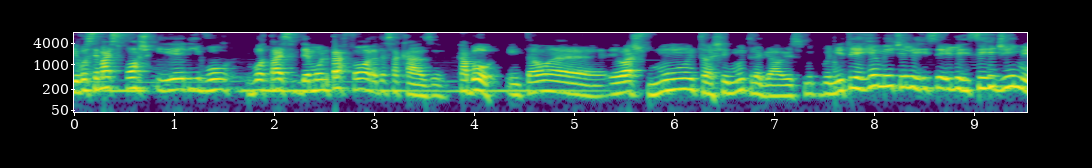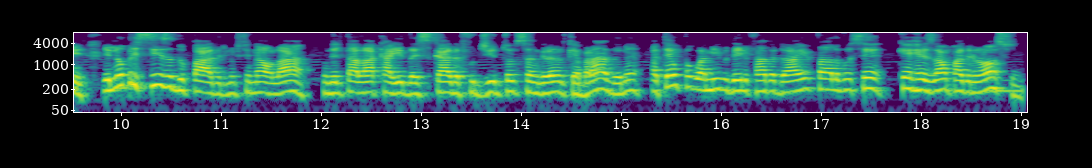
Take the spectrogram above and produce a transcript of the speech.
E eu vou ser mais forte que ele e vou botar esse demônio para fora dessa casa. Acabou. Então, é, eu acho muito, achei muito legal isso, muito bonito. E realmente ele, ele se redime. Ele não precisa do padre no final lá, quando ele tá lá caído da escada, fudido, todo sangrando, quebrado, né? Até o, amigo dele, Father Dyer, fala: Você quer rezar um Padre Nosso?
